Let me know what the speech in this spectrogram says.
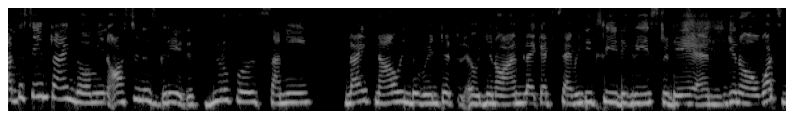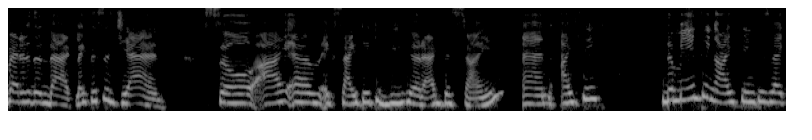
at the same time, though, I mean, Austin is great. It's beautiful, sunny right now in the winter uh, you know i'm like at 73 degrees today and you know what's better than that? Like this is jan. So i am excited to be here at this time. And i think the main thing i think is like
